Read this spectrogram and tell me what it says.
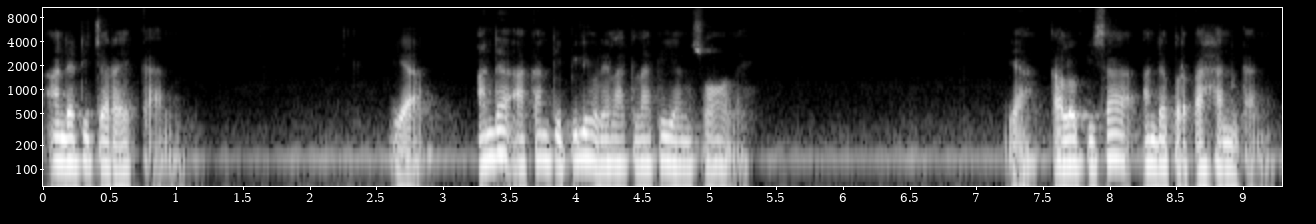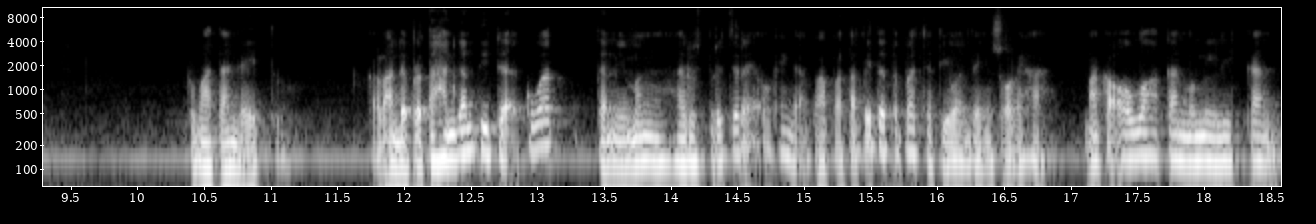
Anda diceraikan, ya Anda akan dipilih oleh laki-laki yang soleh Ya, kalau bisa Anda pertahankan rumah tangga itu. Kalau Anda pertahankan tidak kuat dan memang harus bercerai, oke nggak apa-apa. Tapi tetap aja jadi wanita yang solehah. Maka Allah akan memilihkan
